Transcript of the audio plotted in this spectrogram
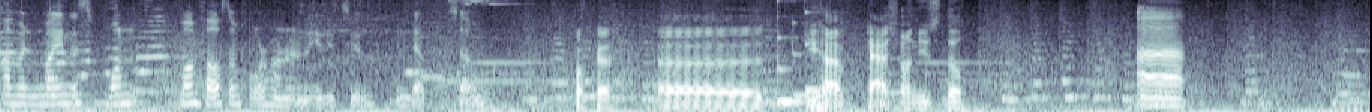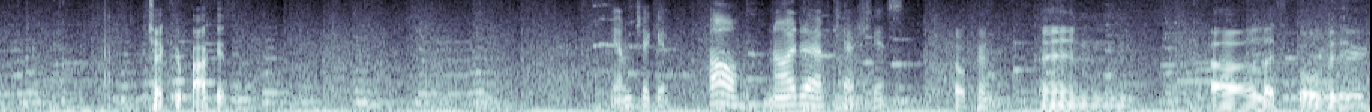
I'm at minus one one thousand four hundred eighty-two in depth. So Okay. Uh, do you have cash on you still? uh, Check your pocket. Yeah, I'm checking. Oh no, I do have cash. Yes. Okay. And uh, let's go over there,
